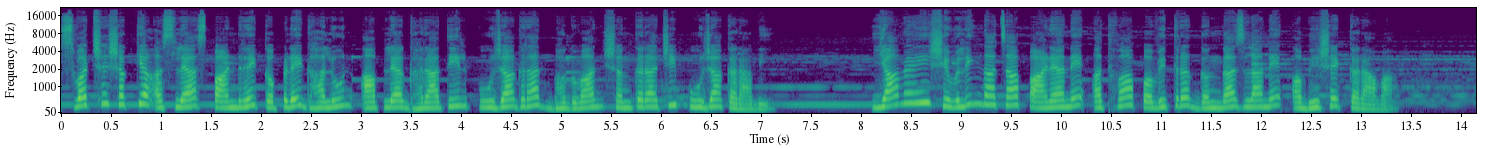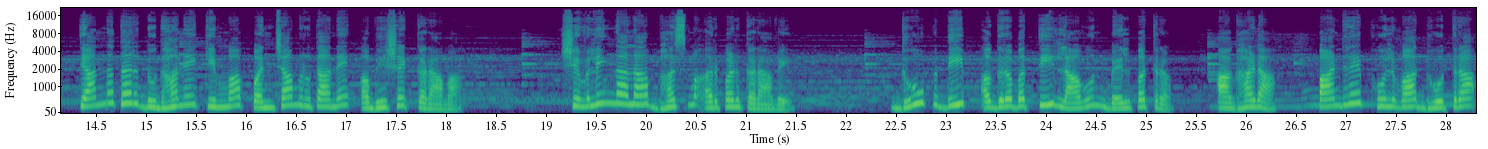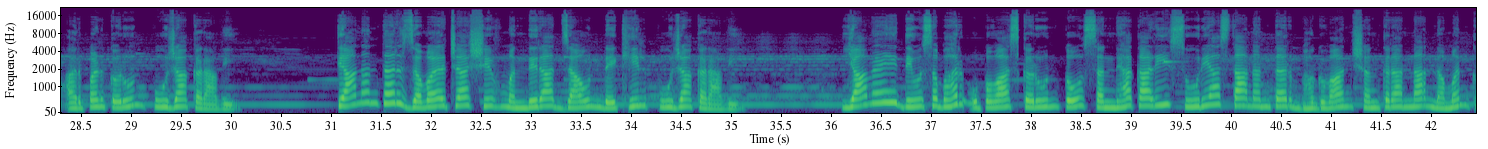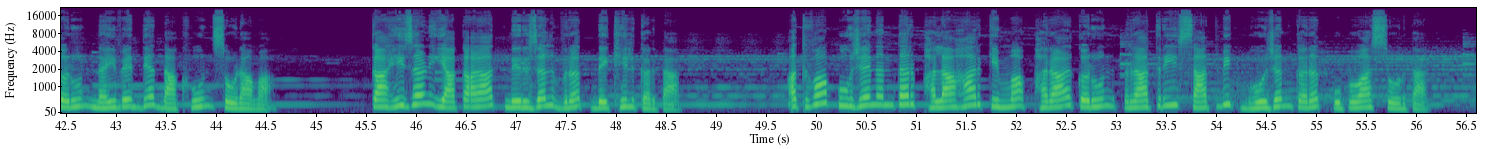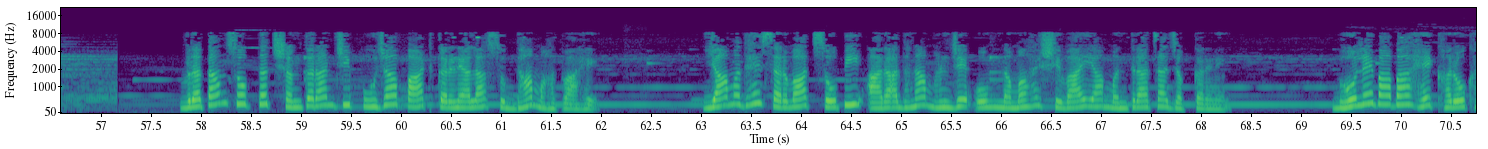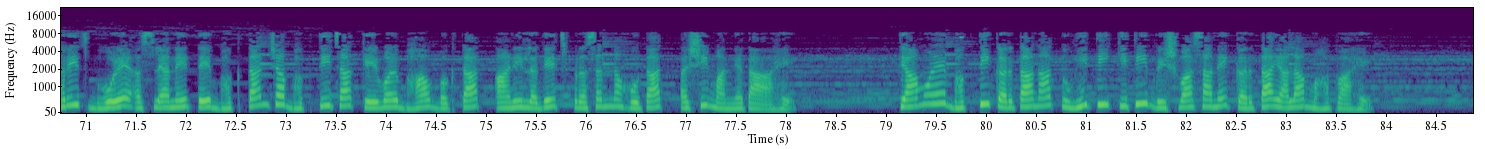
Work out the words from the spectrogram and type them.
स्वच्छ शक्य असल्यास पांढरे कपडे घालून आपल्या घरातील पूजाघरात भगवान शंकराची पूजा करावी. यावेळी शिवलिंगाचा पाण्याने अथवा पवित्र गंगाजलाने अभिषेक करावा. त्यांना तर दुधाने किंवा पंचामृताने अभिषेक करावा. शिवलिंगाला भस्म अर्पण करावे. धूप दीप अगरबत्ती लावून बेलपत्र आघाडा पांढरे फुल वा धोत्रा अर्पण करून पूजा करावी. त्यानंतर जवळच्या शिव मंदिरात जाऊन देखील पूजा करावी. यावेळी दिवसभर उपवास करून तो संध्याकाळी सूर्यास्तानंतर भगवान शंकरांना नमन करून नैवेद्य दाखवून सोडावा. काहीजण या काळात निर्जल व्रत देखील करतात. अथवा पूजेनंतर फलाहार किंवा फराळ करून रात्री सात्विक भोजन करत उपवास सोडतात. व्रतांसोबतच शंकरांची पूजा पाठ करण्याला सुद्धा महत्त्व आहे. यामध्ये सर्वात सोपी आराधना म्हणजे ओम नमः शिवाय या मंत्राचा जप करणे. भोले बाबा हे खरोखरीच भोळे असल्याने ते भक्तांच्या भक्तीचा केवळ भाव बघतात आणि लगेच प्रसन्न होतात अशी मान्यता आहे. त्यामुळे भक्ती करताना तुम्ही ती किती विश्वासाने करता याला महत्त्व आहे.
